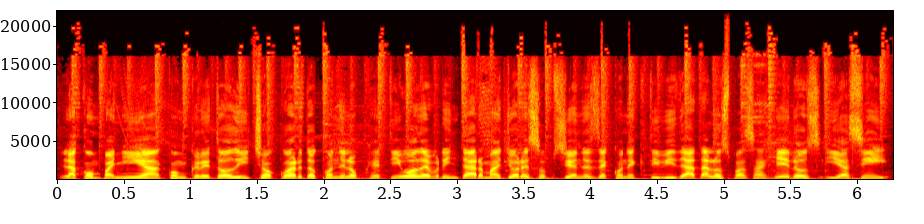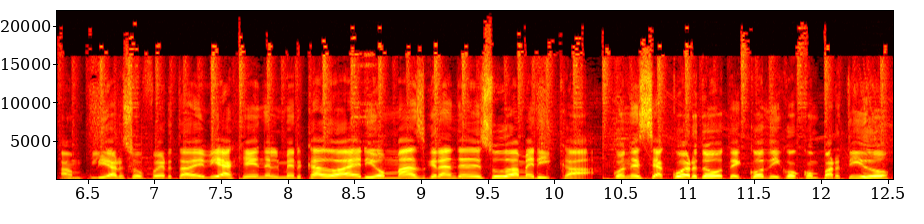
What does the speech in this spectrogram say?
La compañía concretó dicho acuerdo con el objetivo de brindar mayores opciones de conectividad a los pasajeros y así ampliar su oferta de viaje en el mercado aéreo más grande de Sudamérica. Con este acuerdo de código compartido,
